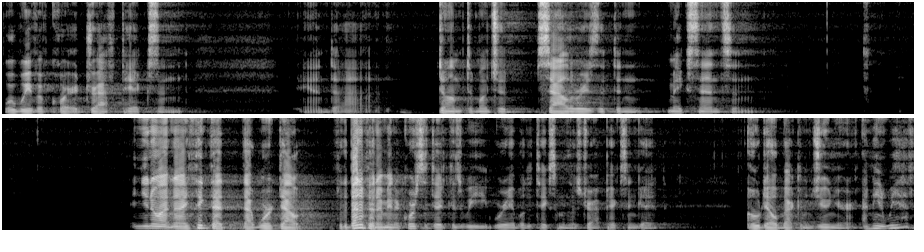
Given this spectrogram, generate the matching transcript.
where we've acquired draft picks and and uh, dumped a bunch of salaries that didn't make sense and and you know what, and I think that that worked out for the benefit. I mean, of course it did because we were able to take some of those draft picks and get Odell Beckham Jr. I mean, we have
